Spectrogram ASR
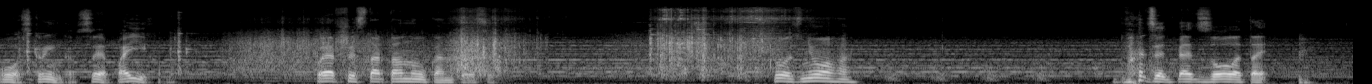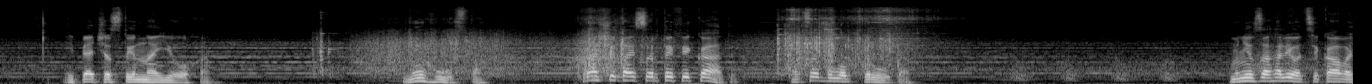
О, скринька, все, поїхали. Перший стартанув контесик. Що з нього? 25 золота і 5 частин на Йоха. Не густо. Краще дай сертифікати. Оце було б круто. Мені взагалі от цікаво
